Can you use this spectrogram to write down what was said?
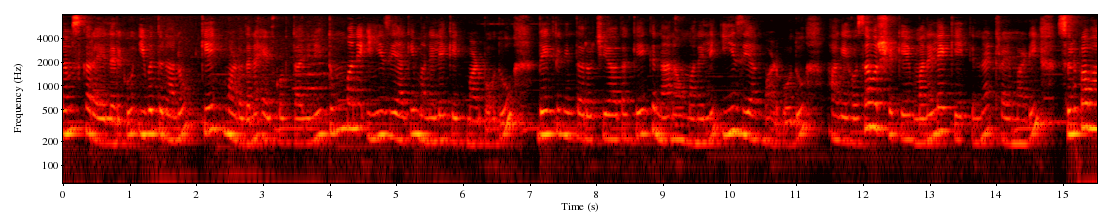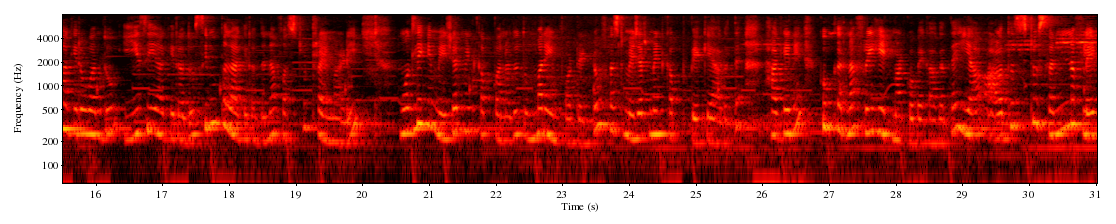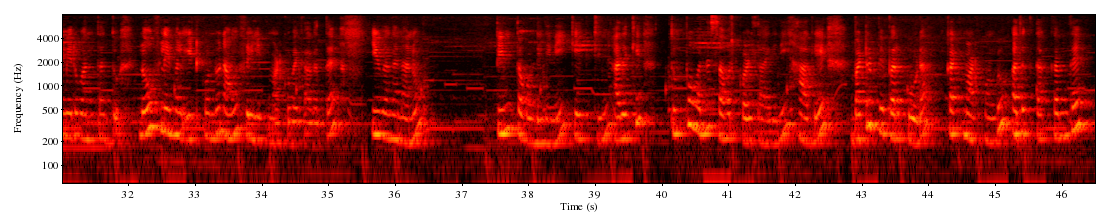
ನಮಸ್ಕಾರ ಎಲ್ಲರಿಗೂ. ಇವತ್ತು ನಾನು ಕೇಕ್ ಮಾಡೋದನ್ನು ಹೇಳ್ಕೊಡ್ತಾ ಇದ್ದೀನಿ. ತುಂಬಾ ಈಸಿಯಾಗಿ ಮನೇಲೇ ಕೇಕ್ ಮಾಡ್ಬೋದು. ಬೇಕ್ರಿಗಿಂತ ರುಚಿಯಾದ ಕೇಕನ್ನು ನಾವು ಮನೇಲಿ ಈಸಿಯಾಗಿ ಮಾಡ್ಬೋದು. ಹಾಗೆ ಹೊಸ ವರ್ಷಕ್ಕೆ ಮನೇಲೇ ಕೇಕನ್ನು ಟ್ರೈ ಮಾಡಿ. ಸುಲಭವಾಗಿರುವಂದು, ಈಸಿಯಾಗಿರೋದು, ಸಿಂಪಲ್ ಆಗಿರೋದನ್ನು ಫಸ್ಟು ಟ್ರೈ ಮಾಡಿ. ಮೊದಲಿಗೆ ಮೆಜರ್ಮೆಂಟ್ ಕಪ್ ಅನ್ನೋದು ತುಂಬಾ ಇಂಪಾರ್ಟೆಂಟು ಫಸ್ಟ್ ಮೆಜರ್ಮೆಂಟ್ ಕಪ್ ಬೇಕೇ ಆಗುತ್ತೆ. ಹಾಗೆಯೇ ಕುಕ್ಕರ್ನ ಫ್ರೀ ಹೀಟ್ ಮಾಡ್ಕೋಬೇಕಾಗತ್ತೆ. ಯಾ, ಆದಷ್ಟು ಸಣ್ಣ ಫ್ಲೇಮ್ ಇರುವಂಥದ್ದು ಲೋ ಫ್ಲೇಮಲ್ಲಿ ಇಟ್ಕೊಂಡು ನಾವು ಫ್ರೀ ಹೀಟ್ ಮಾಡ್ಕೋಬೇಕಾಗತ್ತೆ. ಇವಾಗ ನಾನು ಟಿನ್ ತೊಗೊಂಡಿದ್ದೀನಿ ಕೇಕ್ ಟಿನ್ ಅದಕ್ಕೆ ತುಪ್ಪವನ್ನು ಸವರ್ಕೊಳ್ತಾ ಇದ್ದೀನಿ. ಹಾಗೆ ಬಟರ್ ಪೇಪರ್ ಕೂಡ ಕಟ್ ಮಾಡಿಕೊಂಡು ಅದಕ್ಕೆ ತಕ್ಕಂತೆ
